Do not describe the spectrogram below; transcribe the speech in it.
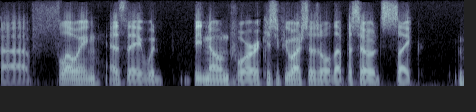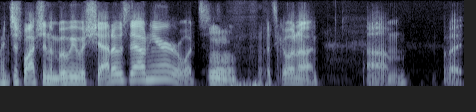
uh, flowing as they would be known for. Because if you watch those old episodes, it's like, am I just watching the movie with shadows down here, or what's Mm. what's going on? Um, but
